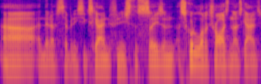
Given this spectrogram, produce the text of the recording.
uh, and then a 76 game to finish the season. Scored a lot of tries in those games,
